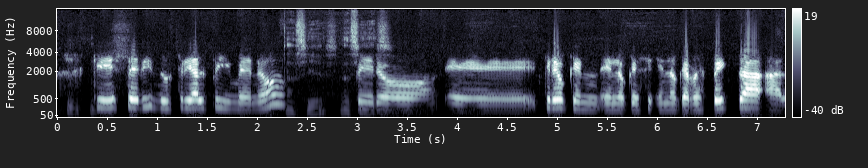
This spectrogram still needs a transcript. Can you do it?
que es ser industrial pyme, ¿no? Así es. Así Pero eh, creo que en, lo que en lo que respecta al,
